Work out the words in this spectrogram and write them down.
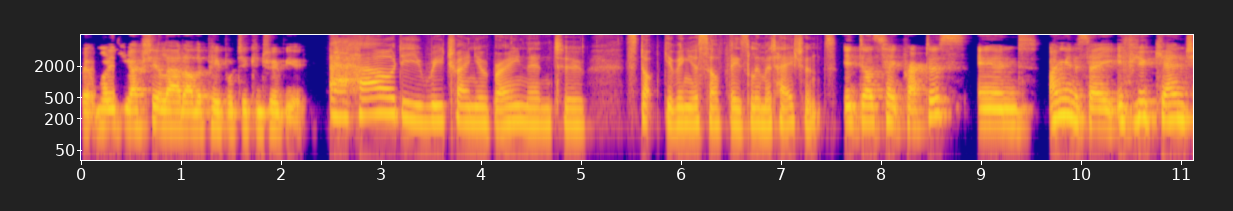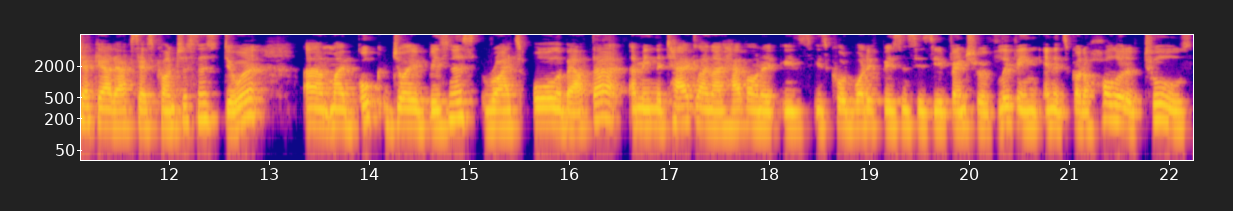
but what if you actually allowed other people to contribute? How do you retrain your brain then to stop giving yourself these limitations? It does take practice. And I'm going to say if you can check out Access Consciousness, do it. Um, my book, Joy of Business, writes all about that. I mean, the tagline I have on it is is called "What if business is the adventure of living?" and it's got a whole lot of tools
